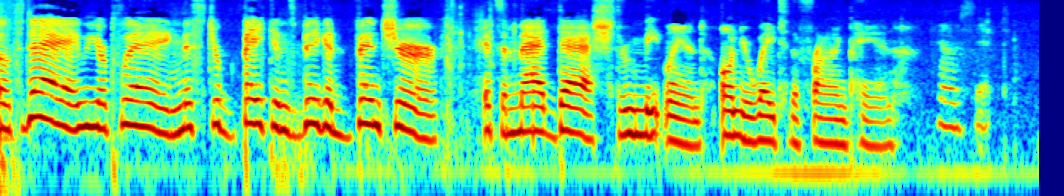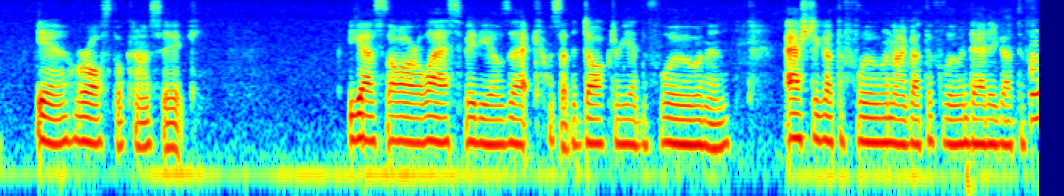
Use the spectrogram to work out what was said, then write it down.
So today we are playing Mr. Bacon's Big Adventure. It's a mad dash through Meatland on your way to the frying pan. I'm sick. Yeah, we're all still kind of sick. You guys saw our last video. Zack was at the doctor. He had the flu, and then Ashley got the flu, and I got the flu, and Daddy got the flu.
